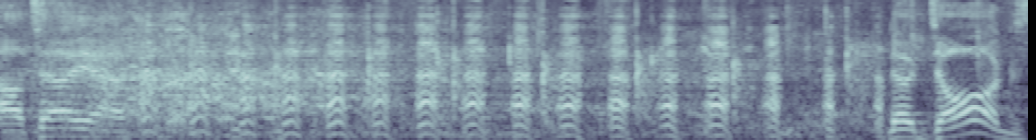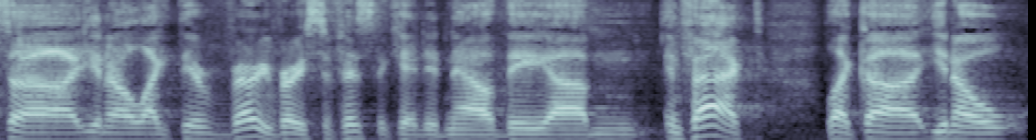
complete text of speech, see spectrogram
I'll tell you. no, dogs, uh, you know, like they're very, very sophisticated now. They, um, in fact, like, uh, you know,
